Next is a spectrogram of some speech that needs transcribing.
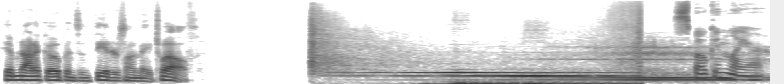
Hypnotic opens in theaters on May 12th. Spoken Layer.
